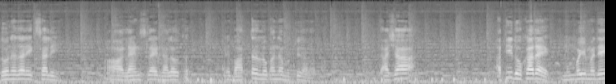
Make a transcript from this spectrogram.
दोन हजार एक साली लँडस्लाईड झालं होतं आणि बहात्तर लोकांचा मृत्यू झाला होता. तर अशा अति धोकादायक मुंबईमध्ये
